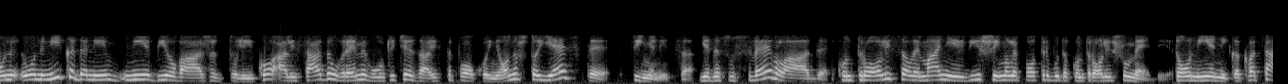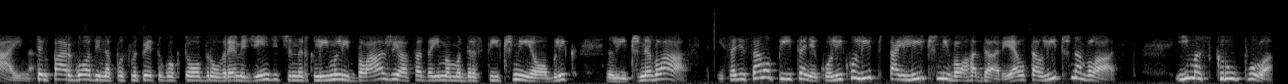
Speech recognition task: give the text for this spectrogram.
On, on nikada nije, nije bio važan toliko, ali sada u vreme Vučića je zaista pokojni. Ono što jeste činjenica je da su sve vlade kontrolisale manje i više imale potrebu da kontrolišu medije. To nije nikakva tajna. Sem par godina posle 5. oktobra u vreme Đinđića narklimali blaži, a sada imamo drastičniji oblik lične vlasti. I sad je samo pitanje koliko lič, taj lični vladar, jel, ta lična vlast ima skrupula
